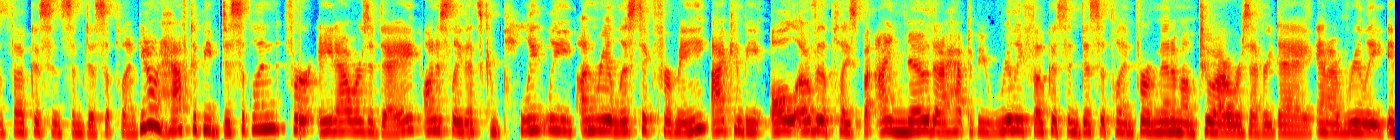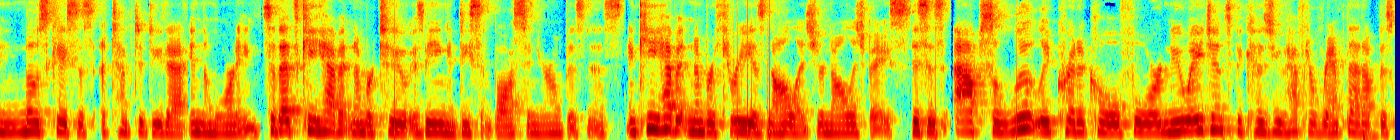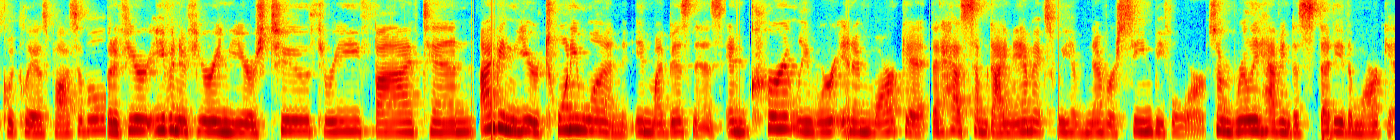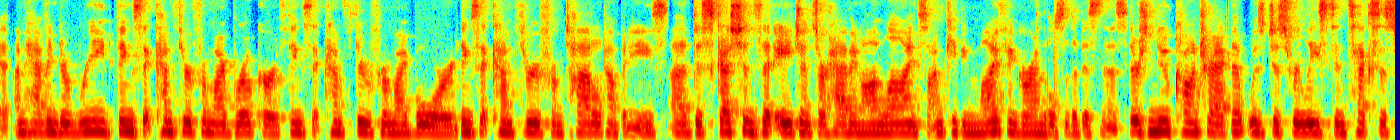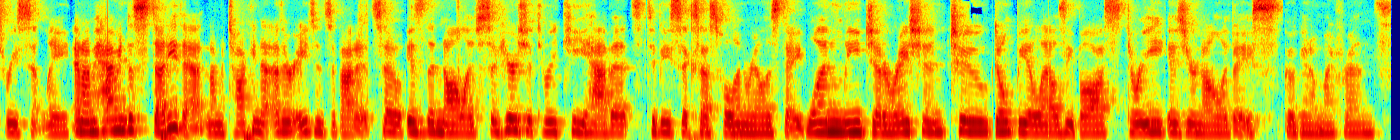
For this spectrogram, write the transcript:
some focus and some discipline. You don't have to be disciplined for eight hours a day. Honestly, that's completely unrealistic for me. I can be all over the place, but I know that I have to be really focused and disciplined for a minimum two hours every day. And I really, in most cases, attempt to do that in the morning. So that's key habit number two is being a decent boss in your own business. And key habit number three is knowledge, your knowledge base. This is absolutely critical for new agents because you have to ramp that up as quickly as possible. But if you're even if you're in years two, three, five, ten. I'm in year 21 in my business, and currently we're in a market that has some dynamics we have never seen before. So I'm really having to study the market. I'm having to read things that come through from my broker, things that come through from my board, things that come through from title companies, uh, discussions that agents are having online. So I'm keeping my finger on the pulse of the business. There's new contract that was just released in Texas recently, and I'm having to study that, and I'm talking to other agents about it. So is the knowledge. So here's your three key habits to be successful in real estate. One, lead generation. Two, don't be a lousy boss. Three is your knowledge base. Go get them, my friends.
